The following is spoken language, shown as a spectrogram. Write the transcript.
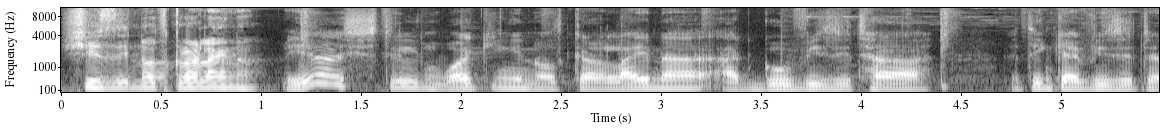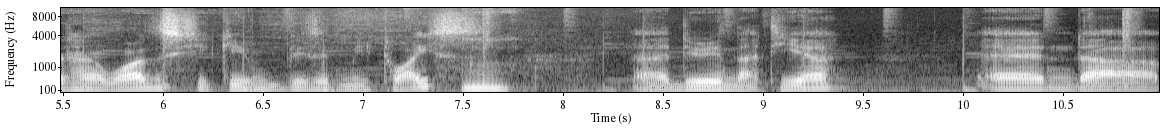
She's in North Carolina. Yeah, she's still working in North Carolina. I'd go visit her. I think I visited her once. She came visit me twice Mm. uh, during that year, and uh,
